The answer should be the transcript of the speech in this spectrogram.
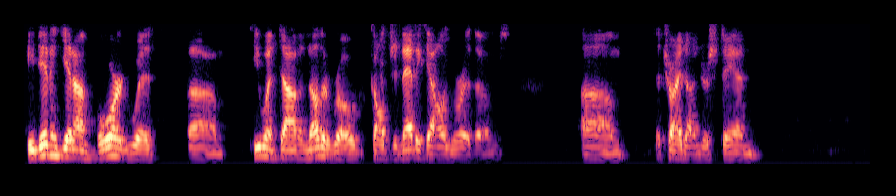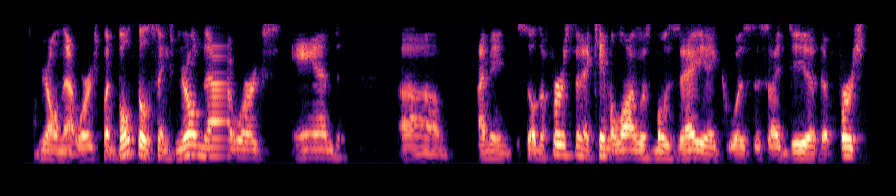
he didn't get on board with. Um, he went down another road called genetic algorithms um, to try to understand neural networks. But both those things, neural networks and um, I mean, so the first thing that came along was Mosaic was this idea, the first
